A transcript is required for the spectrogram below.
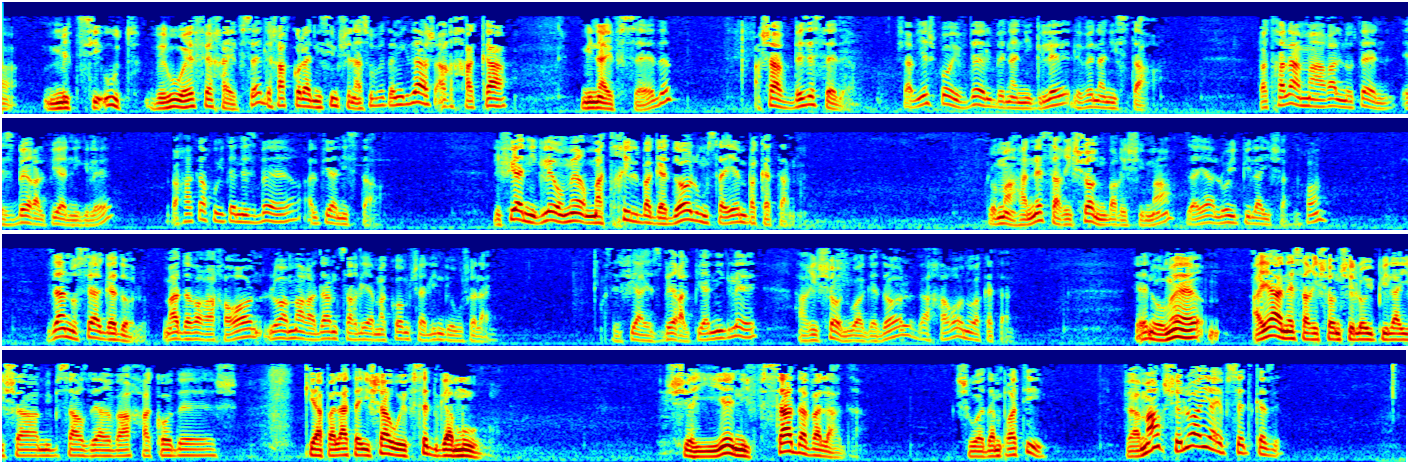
המציאות והוא הפך ההפסד, לכך כל הניסים שנעשו בבית המקדש, הרחקה מן ההפסד. עכשיו, באיזה סדר? עכשיו, יש פה הבדל בין הנגלה לבין הנסתר. בהתחלה המהר"ל נותן הסבר על פי הנגלה, ואחר כך הוא ייתן הסבר על פי הנסתר. לפי הנגלה אומר, מתחיל בגדול ומסיים בקטן. כלומר, הנס הראשון ברשימה זה היה לא הפילה אישה, נכון? זה הנושא הגדול. מה הדבר האחרון? לא אמר אדם צר לי המקום שאלין בירושלים. אז לפי ההסבר, על פי הנגלה, הראשון הוא הגדול והאחרון הוא הקטן. כן, הוא אומר, היה הנס הראשון שלא הפילה אישה מבשר זה הרווח הקודש, כי הפלת האישה הוא הפסד גמור. שיהיה נפסד הוולד, שהוא אדם פרטי, ואמר שלא היה הפסד כזה.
